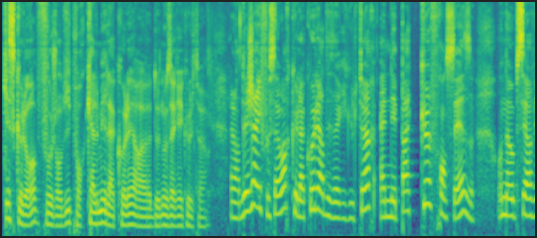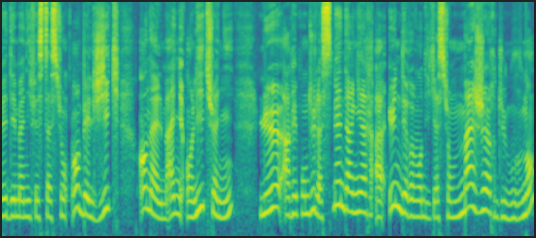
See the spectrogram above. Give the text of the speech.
Qu'est-ce que l'Europe fait aujourd'hui pour calmer la colère euh, de nos agriculteurs? Alors déjà, il faut savoir que la colère des agriculteurs, elle n'est pas que française. On a observé des manifestations en Belgique, en Allemagne, en Lituanie. L'UE a répondu la semaine dernière à une des revendications majeures du mouvement,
